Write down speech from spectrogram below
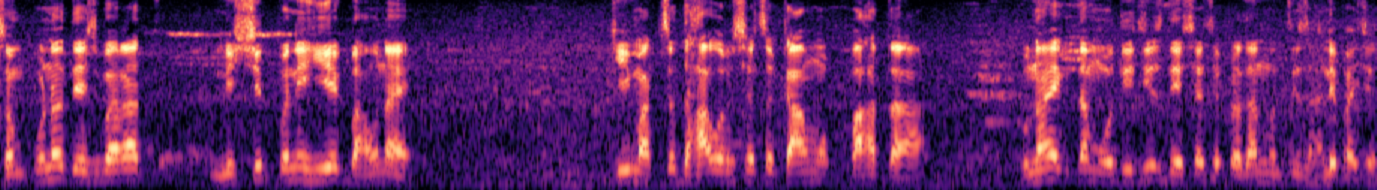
संपूर्ण देशभरात निश्चितपणे ही एक भावना आहे. की मागचं दहा वर्षाचं काम पाहता पुन्हा एकदा मोदीजीच देशाचे प्रधानमंत्री झाले पाहिजेत.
